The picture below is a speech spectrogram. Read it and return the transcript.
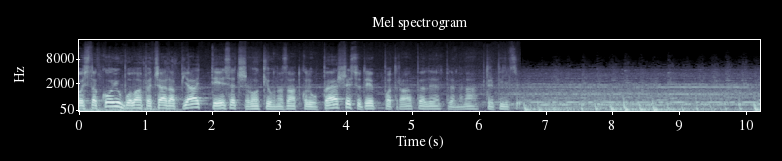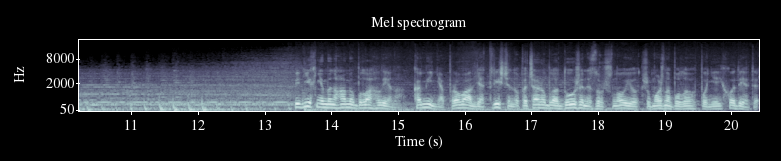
Ось такою була печера 5 тисяч років назад, коли вперше сюди потрапили племена трипільців. Під їхніми ногами була глина, каміння, провалля, тріщина. Печера була дуже незручною, щоб можна було по ній ходити.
